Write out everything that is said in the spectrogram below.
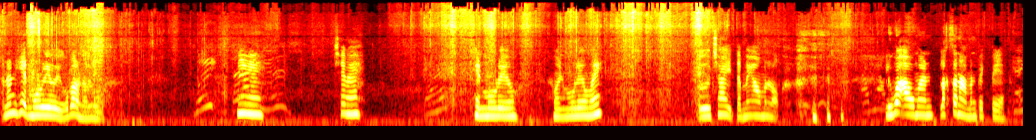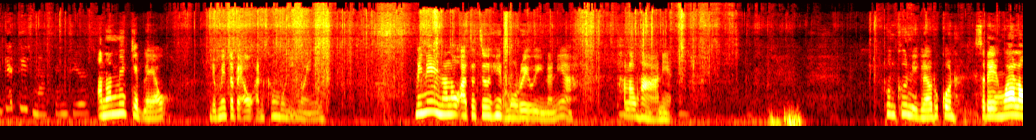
อันนั้นเห็ดโมเรลอยู่ก็เปล่านะลูกนี่ไง ใช่ไหมเห็นโมเรลเห็นโมเรลไหมเออใช่แต่ไม่เอามันหรอก หรือว่าเอามันลักษณะมันแปลก Can I get these mushrooms here? ๆอันนั้นแม่เก็บแล้ว เดี๋ยวแม่จะไปเอาอันข้างบนอีกหน่อยนึงไม่แน่นะเราอาจจะเจอเห็ดโมเรลอีกนะเนี่ย ถ้าเราหาเนี่ยเพิ่งขึ้นอีกแล้วทุกคน แสดงว่าเรา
